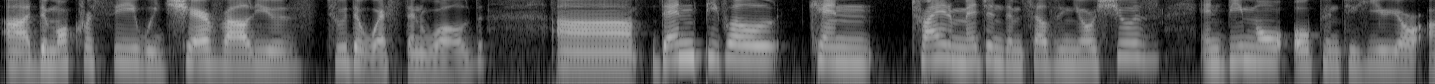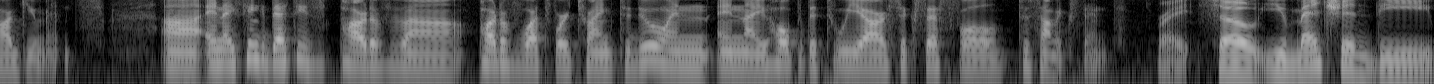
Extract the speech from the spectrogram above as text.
uh, democracy with share values to the Western world, uh, then people can try and imagine themselves in your shoes and be more open to hear your arguments. Uh, and I think that is part of uh, part of what we're trying to do, and and I hope that we are successful to some extent. Right. So you mentioned the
